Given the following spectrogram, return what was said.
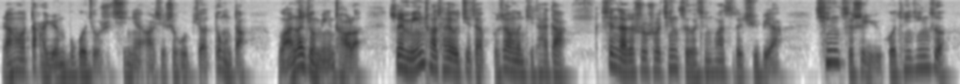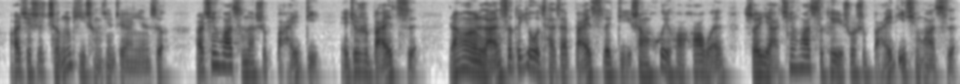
然后大元不过九十七年，而且社会比较动荡，完了就明朝了，所以明朝才有记载，不算问题太大。现在的说说青瓷和青花瓷的区别啊，青瓷是雨过天青色，而且是整体呈现这样颜色，而青花瓷呢是白底，也就是白瓷，然后用蓝色的釉彩在白瓷的底上绘画花纹，所以啊，青花瓷可以说是白底青花瓷。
